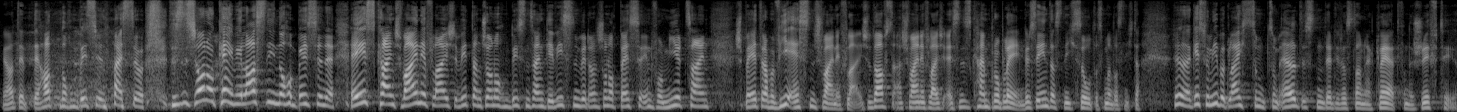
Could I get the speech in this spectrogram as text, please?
Ja, der. Der hat noch ein bisschen, weißt du, das ist schon okay, wir lassen ihn noch ein bisschen. Er isst kein Schweinefleisch, er wird dann schon noch ein bisschen, sein Gewissen wird dann schon noch besser informiert sein später. Aber wir essen Schweinefleisch. Du darfst Schweinefleisch essen, das ist kein Problem. Wir sehen das nicht so, dass man das nicht da. Da gehst du lieber gleich zum, zum Ältesten, der dir das dann erklärt, von der Schrift her.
